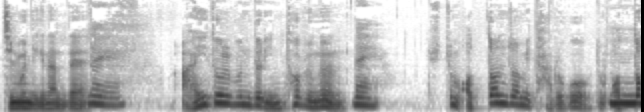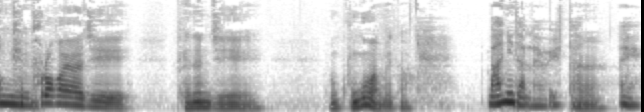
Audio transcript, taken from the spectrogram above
질문이긴 한데 네. 아이돌 분들 인터뷰는 네. 좀 어떤 점이 다르고 좀 어떻게 음. 풀어가야지 되는지 좀 궁금합니다. 많이 달라요, 일단. 네.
